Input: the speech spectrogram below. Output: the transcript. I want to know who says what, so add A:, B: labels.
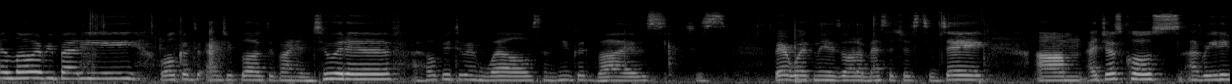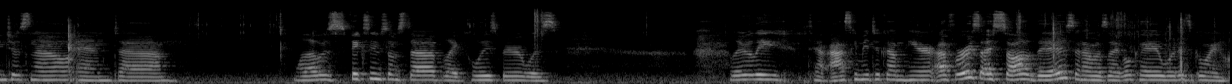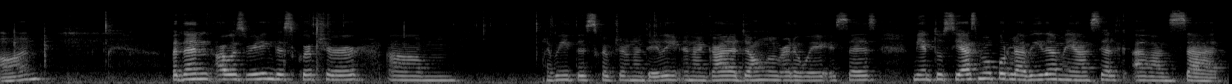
A: Hello, everybody. Welcome to Angie Blog Divine Intuitive. I hope you're doing well. Some new good vibes. Just bear with me. There's a lot of messages today. Um, I just closed a reading just now, and um, while I was fixing some stuff, like Holy Spirit was literally asking me to come here. At first, I saw this and I was like, okay, what is going on? But then I was reading this scripture. Um, I read this scripture on a daily and I got a download right away. It says, Mi entusiasmo por la vida me hace avanzar.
